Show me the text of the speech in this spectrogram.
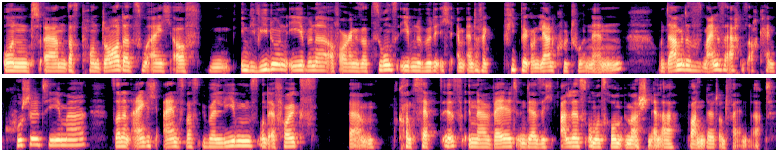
und ähm, das Pendant dazu eigentlich auf Individuenebene, auf Organisationsebene würde ich im Endeffekt Feedback- und Lernkultur nennen. Und damit ist es meines Erachtens auch kein Kuschelthema, sondern eigentlich eins, was Überlebens- und Erfolgskonzept ähm, ist in einer Welt, in der sich alles um uns herum immer schneller wandelt und verändert.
